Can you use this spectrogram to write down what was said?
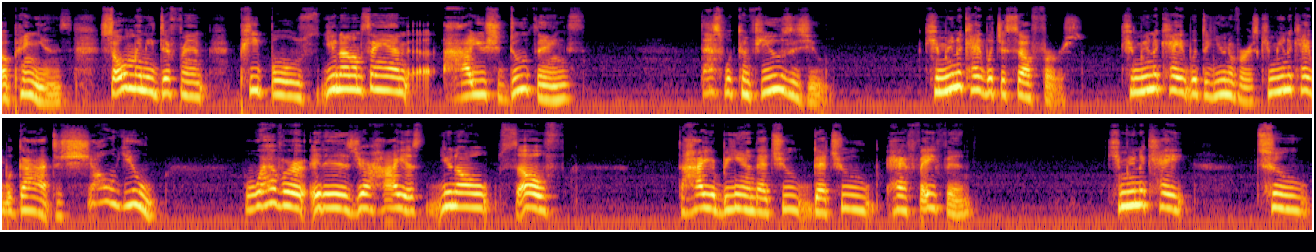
opinions, so many different people's, you know what I'm saying, uh, how you should do things, that's what confuses you. Communicate with yourself first. Communicate with the universe. Communicate with God to show you whoever it is, your highest, you know, self, the higher being that you that you have faith in. Communicate to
